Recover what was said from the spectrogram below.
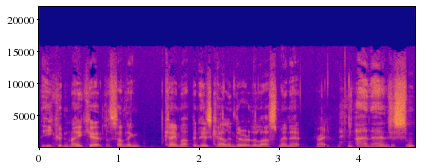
he couldn't make it. Something came up in his calendar at the last minute. Right. And then just some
